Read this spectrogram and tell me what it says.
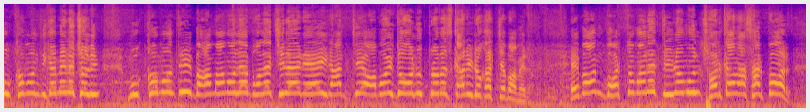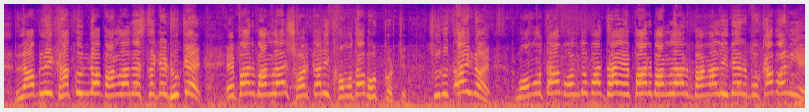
মুখ্যমন্ত্রীকে মেনে চলি। মুখ্যমন্ত্রী বাম আমলে বলেছিলেন, এই রাজ্যে অবৈধ অনুপ্রবেশকারী ঢোকাচ্ছে বামের। এবং বর্তমানে তৃণমূল সরকার আসার পর লাভলি খাতুনরা বাংলাদেশ থেকে ঢুকে এপার বাংলায় সরকারি ক্ষমতা ভোগ করছে। শুধু তাই নয়, মমতা বন্দ্যোপাধ্যায় এপার বাংলার বাঙালিদের বোকা বানিয়ে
